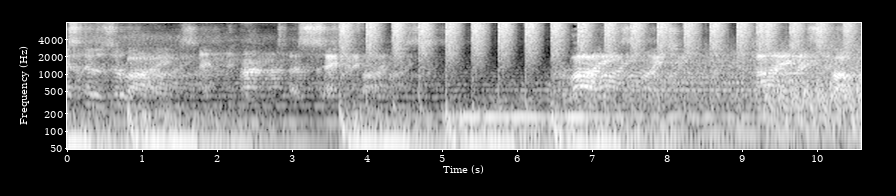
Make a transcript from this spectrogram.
ancestors arise and demand a sacrifice. Arise, my children, come.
